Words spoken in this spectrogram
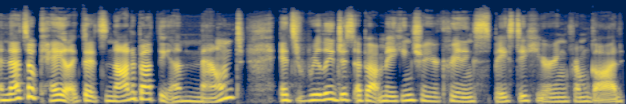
and that's okay. Like it's not about the amount. It's really just about making sure you're creating space to hearing from God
